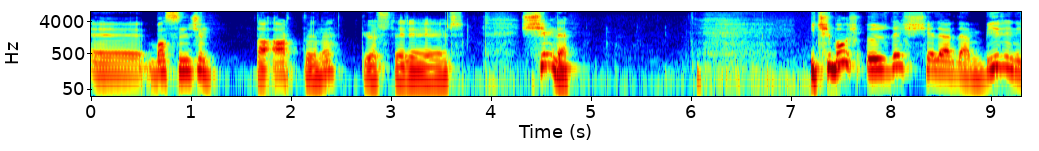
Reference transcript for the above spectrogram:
e, basıncın da arttığını gösterir. Şimdi içi boş özdeş şişelerden birini,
